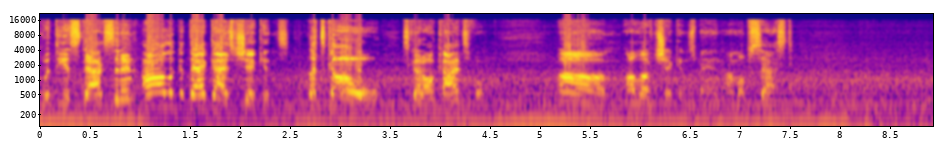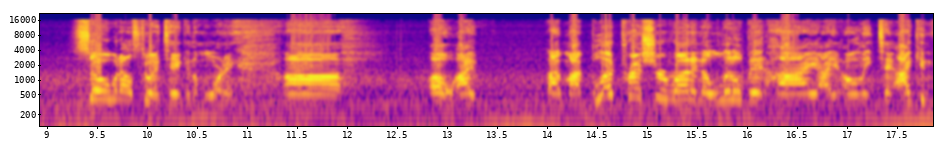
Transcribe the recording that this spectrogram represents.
with the astaxanthin. Oh, look at that guy's chickens. Let's go. He's got all kinds of them. Um, I love chickens, man. I'm obsessed. So, what else do I take in the morning? Uh, oh, I uh, my blood pressure running a little bit high. I only take I can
